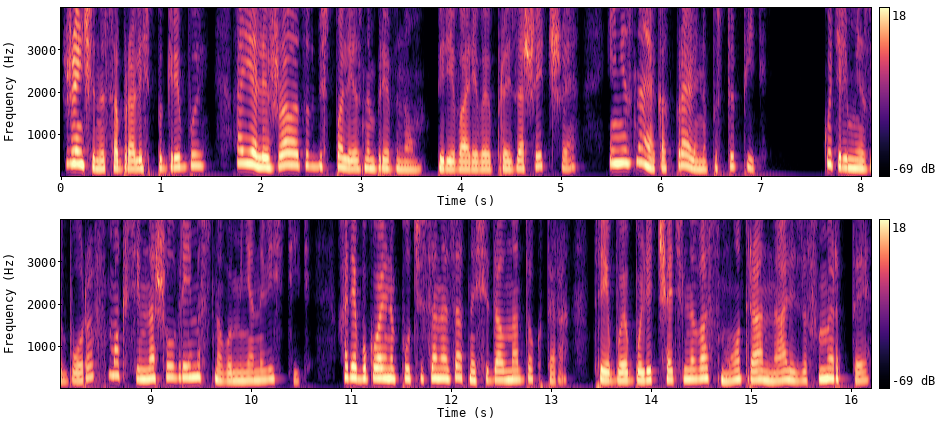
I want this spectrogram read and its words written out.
Женщины собрались по грибы, а я лежала тут бесполезным бревном, переваривая произошедшее — и не зная, как правильно поступить. К утерме сборов Максим нашел время снова меня навестить, хотя буквально полчаса назад наседал на доктора, требуя более тщательного осмотра, анализов, МРТ.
